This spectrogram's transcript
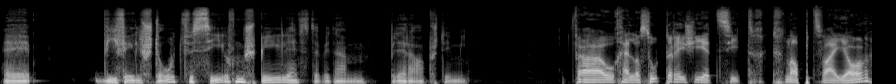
Äh, wie viel steht für Sie auf dem Spiel jetzt bei, dem, bei der Abstimmung? Frau Keller-Sutter ist jetzt seit knapp zwei Jahren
